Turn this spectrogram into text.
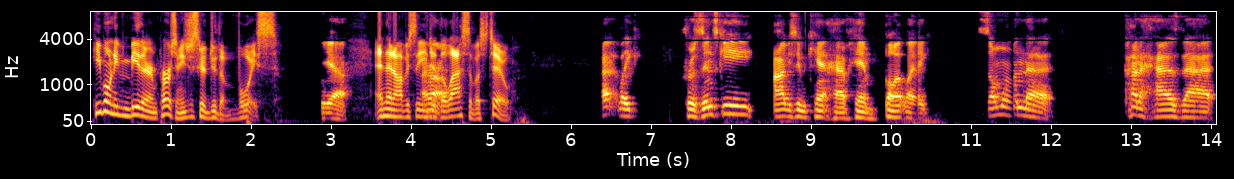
he won't even be there in person. He's just gonna do the voice, yeah. and then obviously he did know. The Last of Us too. I, like Krasinski, obviously we can't have him, but like someone that kind of has that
